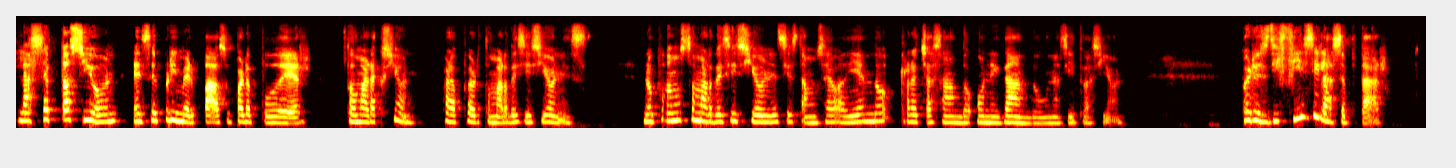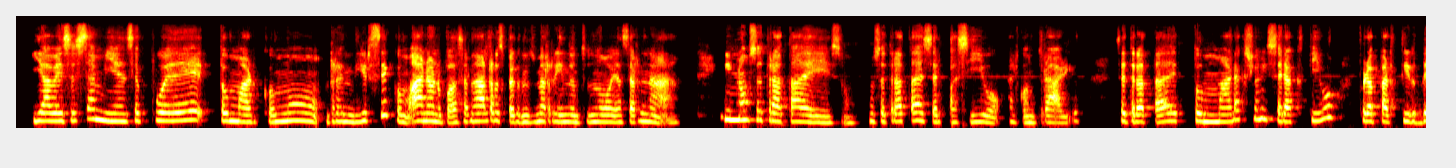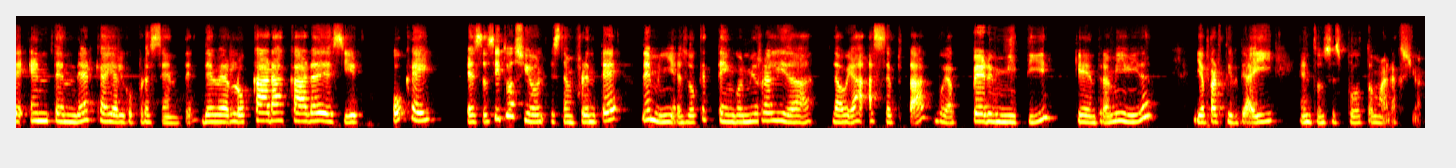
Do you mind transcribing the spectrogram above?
La aceptación es el primer paso para poder tomar acción, para poder tomar decisiones. No podemos tomar decisiones si estamos evadiendo, rechazando o negando una situación. Pero es difícil aceptar. Y a veces también se puede tomar como rendirse, como, ah, no, no puedo hacer nada al respecto, entonces me rindo, entonces no voy a hacer nada. Y no se trata de eso, no se trata de ser pasivo, al contrario, se trata de tomar acción y ser activo, pero a partir de entender que hay algo presente, de verlo cara a cara y decir, ok, esta situación está enfrente de mí, es lo que tengo en mi realidad, la voy a aceptar, voy a permitir que entre a mi vida y a partir de ahí entonces puedo tomar acción.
